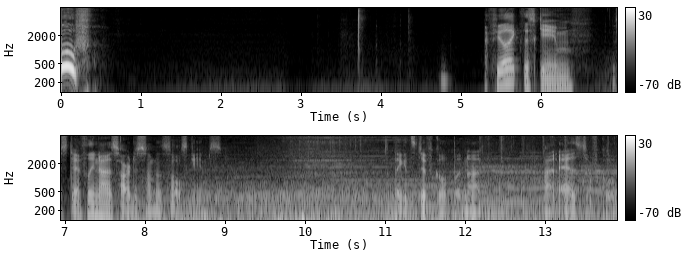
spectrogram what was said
Oof. I feel like this game is definitely not as hard as some of the Souls games. Like it's difficult, but not not as difficult.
